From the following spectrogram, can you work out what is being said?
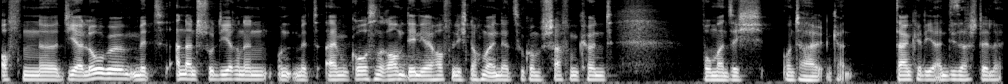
offene Dialoge mit anderen Studierenden und mit einem großen Raum, den ihr hoffentlich nochmal in der Zukunft schaffen könnt, wo man sich unterhalten kann. Danke dir an dieser Stelle.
